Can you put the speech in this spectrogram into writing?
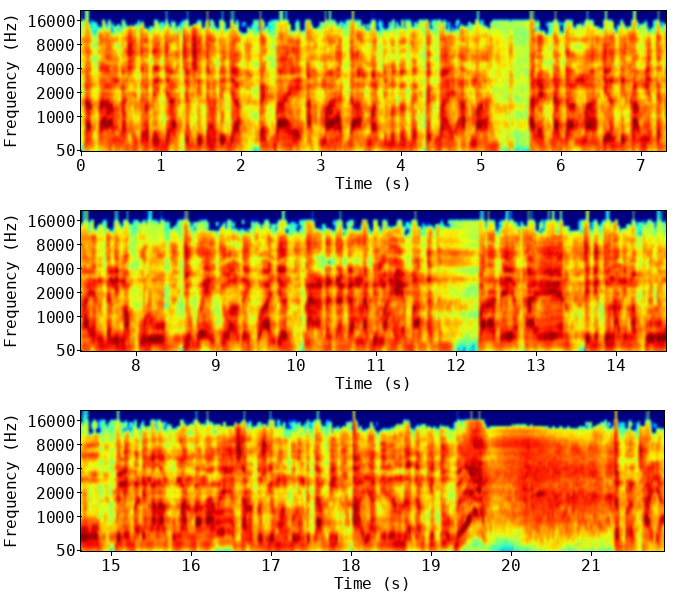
datang ke Siti Khadijah cek Siti Khadijah pek bae Ahmad. Dah Ahmad nyebut teh. Pek bae Ahmad arek dagang mah yeuh ti kami teh kain teh 50 jugue jual deui ku anjeun. Nah ada dagang nabi mah hebat atuh. Para deyo kain ti dituna 50 bilih bade ngalangkungan mangga we 100 ge moal burung ditampi. Aya diri nu dagang kitu beh teu percaya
